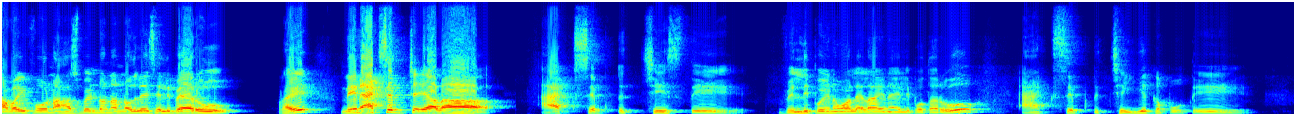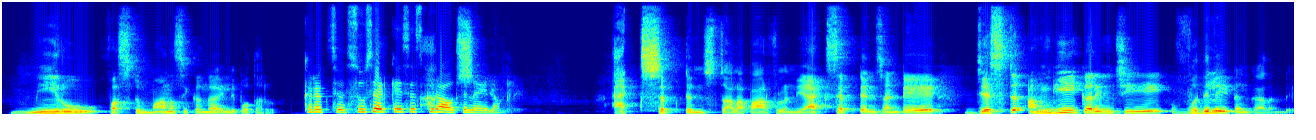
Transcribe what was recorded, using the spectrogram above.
నా వైఫో నా హస్బెండో నన్ను వదిలేసి వెళ్ళిపోయారు. రైట్ నేను యాక్సెప్ట్ చేయాలా? యాక్సెప్ట్ చేస్తే వెళ్ళిపోయిన వాళ్ళు ఎలా అయినా వెళ్ళిపోతారు. యాక్సెప్ట్ చెయ్యకపోతే మీరు ఫస్ట్ మానసికంగా వెళ్ళిపోతారు. కరెక్ట్ సార్ సూసైడ్ కేసెస్ కూడా అవుతున్నాయి ఇలా. యాక్సెప్టెన్స్ చాలా పవర్ఫుల్ అండి. యాక్సెప్టెన్స్ అంటే జస్ట్ అంగీకరించి వదిలేయటం కాదండి.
